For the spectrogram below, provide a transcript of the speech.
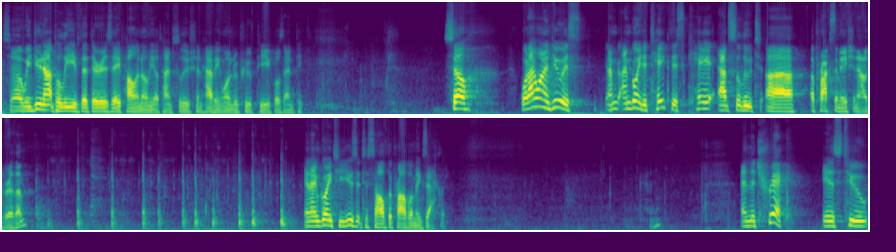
So we do not believe that there is a polynomial time solution having one would prove p equals np. So what I want to do is I'm, I'm, going to take this k absolute uh, approximation algorithm, and I'm going to use it to solve the problem exactly. Okay. And the trick is to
